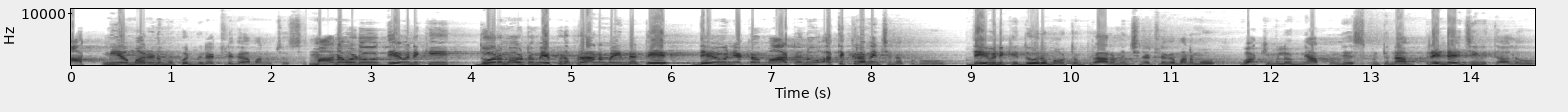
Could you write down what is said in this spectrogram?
ఆత్మీయ మరణము పొందినట్లుగా మనం చూస్తాం. మానవుడు దేవునికి దూరం అవటం ఎప్పుడు ప్రారంభమైందంటే దేవుని యొక్క మాటను అతిక్రమించినప్పుడు దేవునికి దూరం అవటం ప్రారంభించినట్లుగా మనము వాక్యములో జ్ఞాపకం చేసుకుంటున్నాం. రెండే జీవితాలు.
